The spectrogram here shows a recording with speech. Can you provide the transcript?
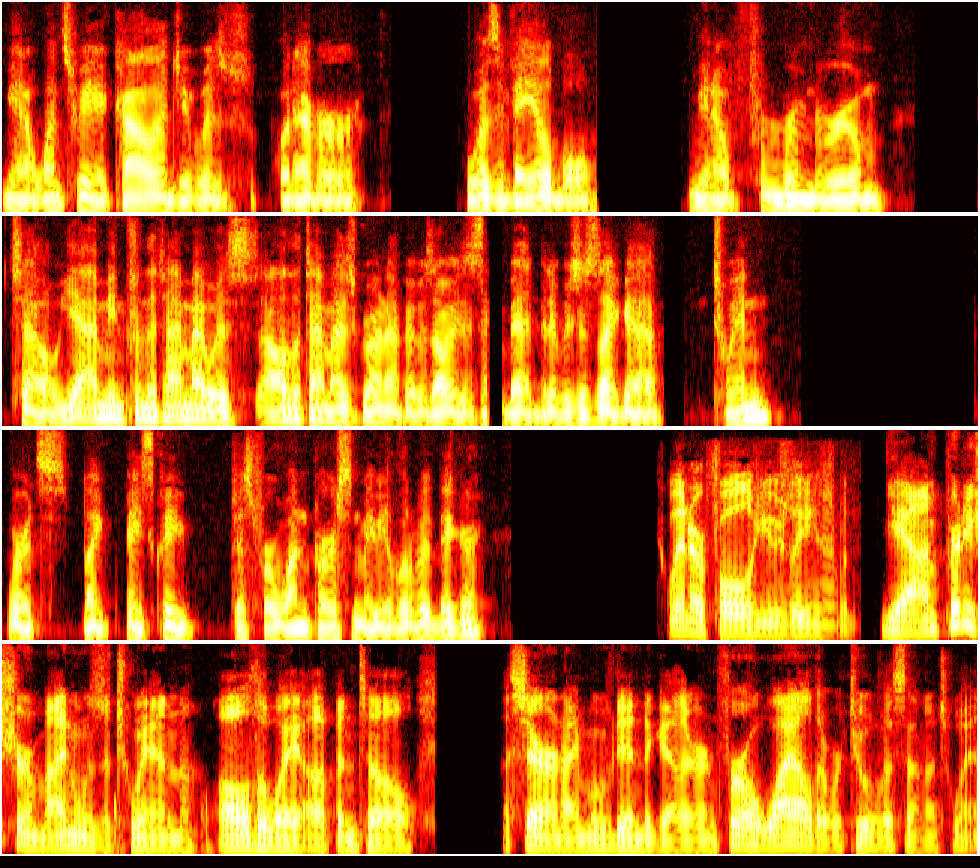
you know once we had college, it was whatever was available, you know, from room to room. So yeah, I mean, from the time I was all the time I was growing up, it was always the same bed, but it was just like a twin, where it's like basically just for one person, maybe a little bit bigger. Twin or full usually. Yeah, I'm pretty sure mine was a twin all the way up until Sarah and I moved in together. And for a while, there were two of us on a twin.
